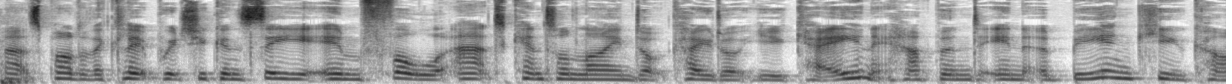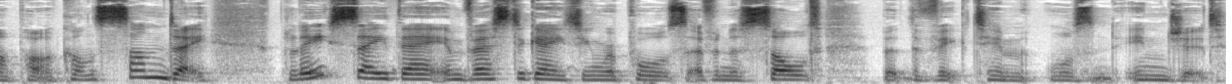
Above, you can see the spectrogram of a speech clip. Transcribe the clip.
That's part of the clip which you can see in full at kentonline.co.uk and it happened in a B&Q car park on Sunday. Police say they're investigating reports of an assault but the victim wasn't injured.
